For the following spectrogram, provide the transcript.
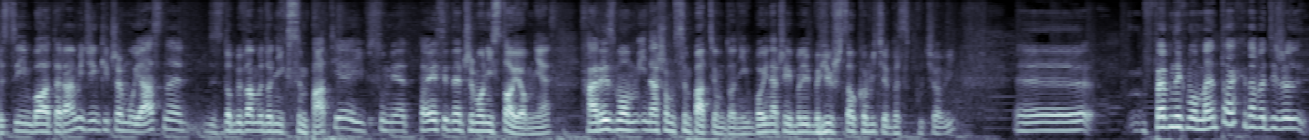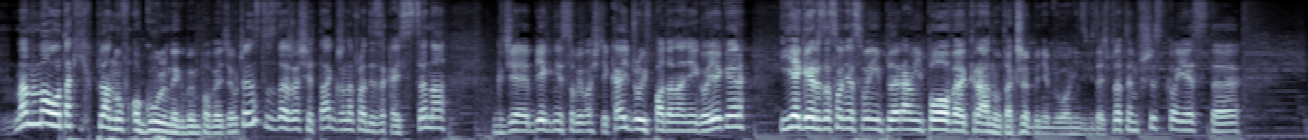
y, z tymi bohaterami, dzięki czemu jasne, zdobywamy do nich sympatię i w sumie to jest jedyne czym oni stoją, nie? Charyzmą i naszą sympatią do nich, bo inaczej byliby już całkowicie bezpłciowi. Yy, w pewnych momentach, nawet jeżeli. Mamy mało takich planów ogólnych, bym powiedział. Często zdarza się tak, że na przykład jest jakaś scena, gdzie biegnie sobie właśnie kaiju i wpada na niego Jäger i Jäger zasłania swoimi plerami połowę ekranu, tak żeby nie było nic widać. Poza tym wszystko jest e,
